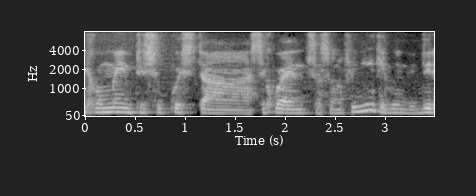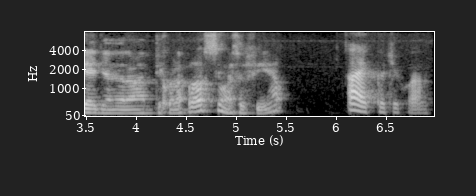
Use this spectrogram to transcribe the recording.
i commenti su questa sequenza sono finiti, quindi direi di andare avanti con la prossima, Sofia. Ah, eccoci qua.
